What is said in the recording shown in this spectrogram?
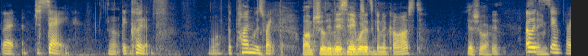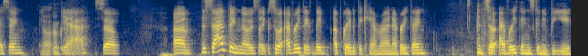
but just say Yeah. they could have. Well. the pun was right there. Well, I'm sure Did they're say what listening it's going to cost? Yeah, sure. Yeah. Oh, it's Same. the same pricing. Yeah. Okay. Yeah. So um, the sad thing though is like so everything they upgraded the camera and everything. And so everything's going to be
